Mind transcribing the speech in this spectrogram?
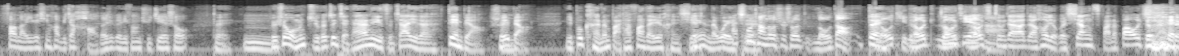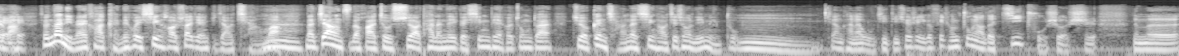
放到一个信号比较好的这个地方去接收。对，嗯比如说我们举个最简单的例子，家里的电表、水表，你不可能把它放在一个很显眼的位置。通常都是说楼道、对，楼体的楼楼楼体中间，然后有个箱子把它包起来，对对吧？就那里面的话，肯定会信号衰减比较强嘛。嗯那这样子的话，就需要它的那个芯片和终端具有更强的信号接收灵敏度。嗯，这样看来，五 G 的确是一个非常重要的基础设施。那么，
